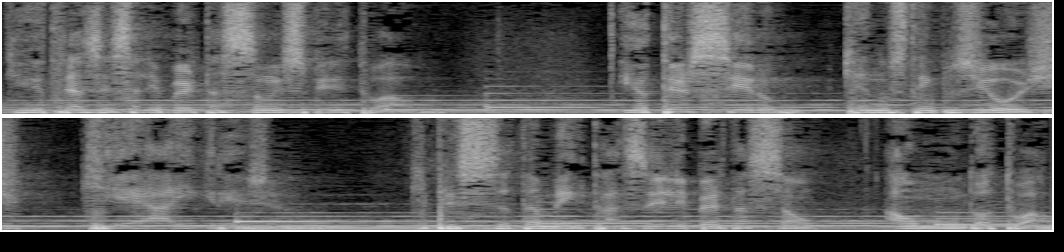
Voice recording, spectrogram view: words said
que veio trazer essa libertação espiritual. E o terceiro, que é nos tempos de hoje, que é a igreja, que precisa também trazer libertação ao mundo atual.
